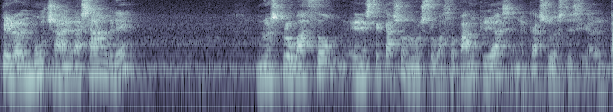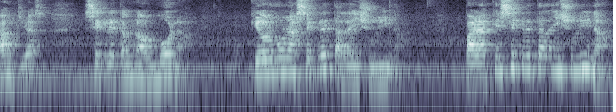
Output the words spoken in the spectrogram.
pero hay mucha en la sangre, nuestro bazo, en este caso nuestro bazo páncreas, en el caso de este sería el páncreas, secreta una hormona. ¿Qué hormona secreta? La insulina. ¿Para qué secreta la insulina?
